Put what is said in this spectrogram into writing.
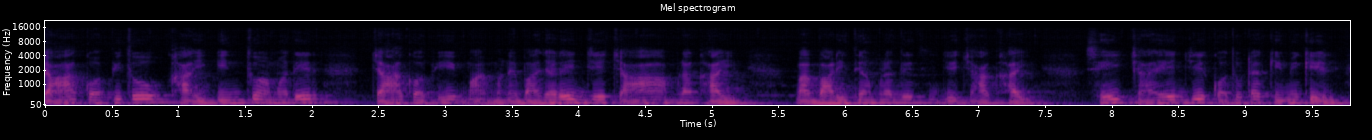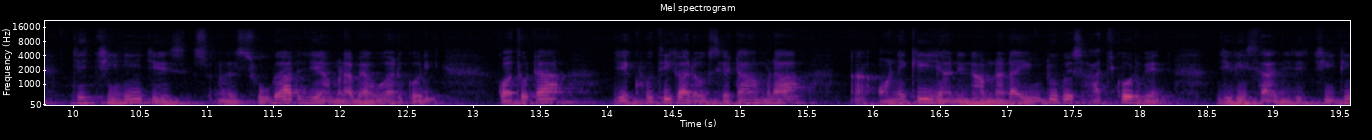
চা, কফি তো খাই, কিন্তু আমাদের চা, কফি মানে বাজারের যে চা আমরা খাই বা বাড়িতে আমাদের যে চা খাই, সেই চায়ের যে কতটা কেমিক্যাল যে চিনি, যে সুগার যে আমরা ব্যবহার করি, কতটা যে ক্ষতিকারক, সেটা আমরা অনেকেই জানি না, আপনারা ইউটিউবে সার্চ করবেন যে রিসার্চ যে চিনি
